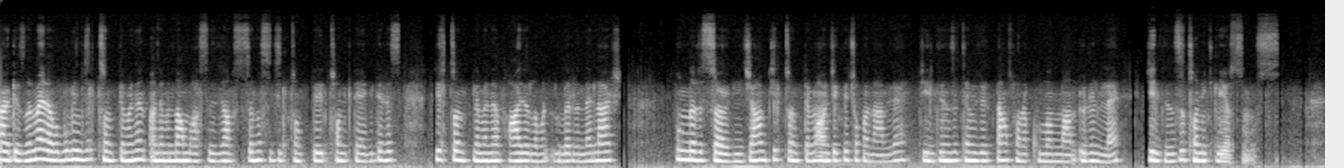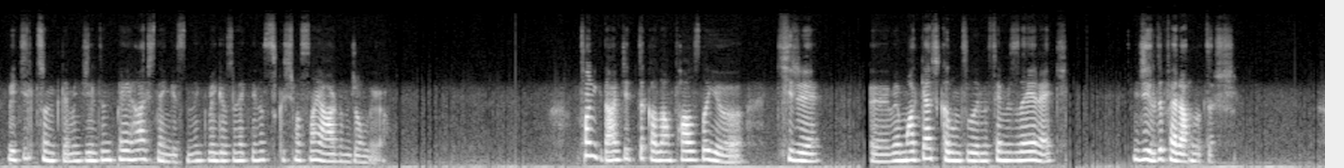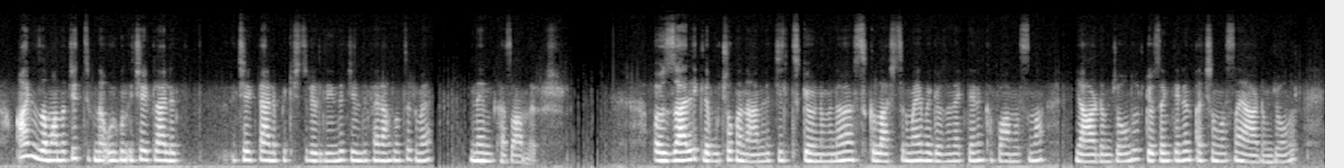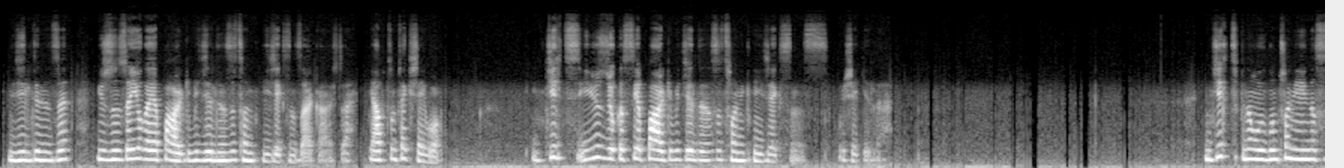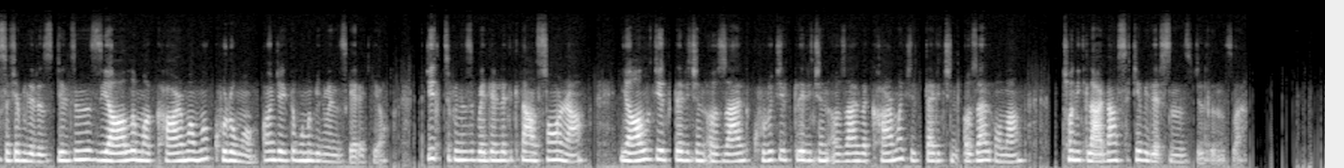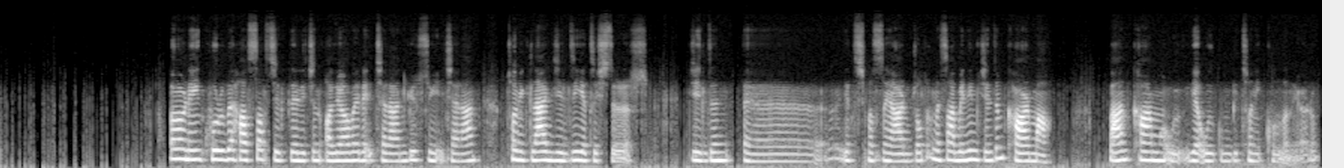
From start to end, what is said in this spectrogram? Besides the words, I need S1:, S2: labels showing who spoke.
S1: Herkese merhaba. Bugün cilt toniklemenin öneminden bahsedeceğim size. Nasıl cilt tonikle- tonikleyebiliriz? Cilt toniklemenin faydaları neler? Bunları söyleyeceğim. Cilt tonikleme öncelikle çok önemli. Cildinizi temizledikten sonra kullanılan ürünle cildinizi tonikliyorsunuz. Ve cilt tonikleme cildin pH dengesini ve gözeneklerin sıkışmasına yardımcı oluyor. Tonikler ciltte kalan fazla yağı, kiri, ve makyaj kalıntılarını temizleyerek cildi ferahlatır. Aynı zamanda cilt tipine uygun içeriklerle içeriklerle pekiştirildiğinde cildi ferahlatır ve nem kazandırır. Özellikle bu çok önemli. Cilt görünümünü sıkılaştırmaya ve gözeneklerin kapanmasına yardımcı olur. Gözeneklerin açılmasına yardımcı olur. Cildinizi yüzünüze yoga yapar gibi cildinizi tonikleyeceksiniz arkadaşlar. Yaptığım tek şey bu cilt yüz yokası yapar gibi cildinizi tonikleyeceksiniz. Bu şekilde. Cilt tipine uygun toniği nasıl seçebiliriz? Cildiniz yağlı mı, karma mı, kuru mu? Öncelikle bunu bilmeniz gerekiyor. Cilt tipinizi belirledikten sonra yağlı ciltler için özel, kuru ciltler için özel ve karma ciltler için özel olan toniklerden seçebilirsiniz cildinize. Örneğin kuru ve hassas ciltler için aloe vera içeren, gül suyu içeren tonikler cildi yatıştırır. Cildin e, yatışmasına yardımcı olur. Mesela benim cildim karma. Ben karmaya uygun bir tonik kullanıyorum.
